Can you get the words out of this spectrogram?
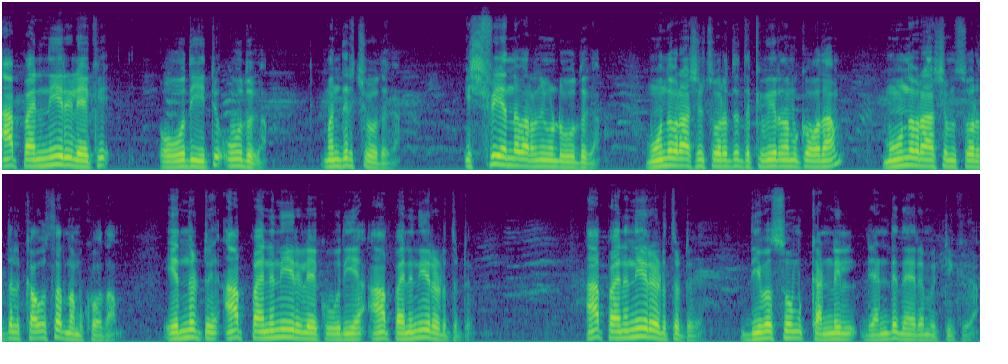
ആ പനിനീരിലേക്ക് ഓതിയിട്ട് ഊതുക. മന്ത്രിച്ച് ഊതുക ഇഷ്ഫി എന്ന് പറഞ്ഞുകൊണ്ട് ഊതുക മൂന്ന് പ്രാവശ്യം സൂറത്ത് തക്വീർ നമുക്ക് ഓതാം. മൂന്ന് പ്രാവശ്യം സൂറത്തിൽ കൗസർ നമുക്ക് ഓതാം. എന്നിട്ട് ആ പനിനീരിലേക്ക് ഊതിയ ആ പനിനീരെടുത്തിട്ട് ആ പനിനീരെടുത്തിട്ട് ദിവസവും കണ്ണിൽ രണ്ട് നേരം ഉറ്റിക്കുക.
